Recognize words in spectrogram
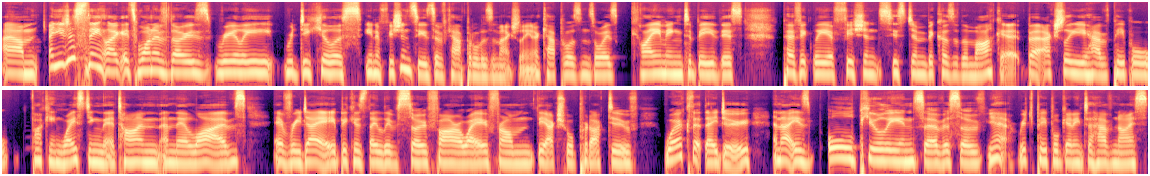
Um, and you just think like it's one of those really ridiculous inefficiencies of capitalism, actually. You know, capitalism's always claiming to be this perfectly efficient system because of the market, but actually, you have people fucking wasting their time and their lives every day because they live so far away from the actual productive work that they do. And that is all purely in service of, yeah, rich people getting to have nice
